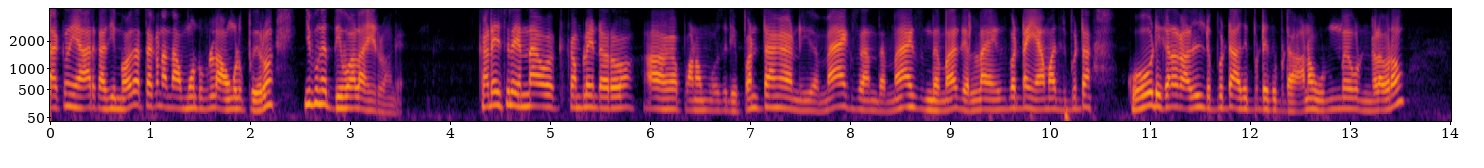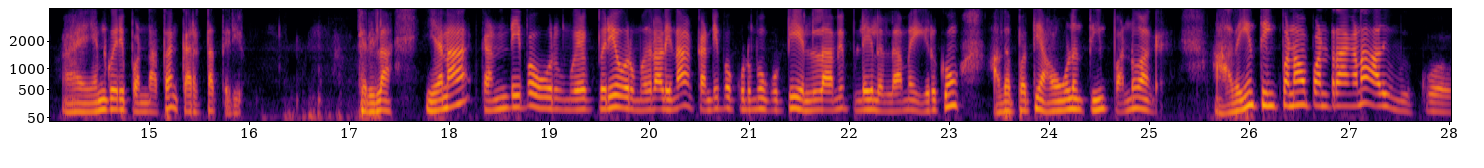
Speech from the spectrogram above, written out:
டக்குன்னு யாருக்கு அதிகமாகுதோ டக்குன்னு அந்த அமௌண்ட் ஃபுல்லாக அவங்களுக்கு போயிடும் இவங்க திவாலா ஆயிடுவாங்க கடைசியில் என்ன கம்ப்ளைண்ட் வரும்? ஆகா பணம் மோசடி பண்ணிட்டாங்க. நீ மேக்ஸ் அந்த மேக்ஸ் இந்த மேக்ஸ் எல்லாம் இது பண்ணிட்டான் ஏமாத்திட்டு போயிட்டான். கோடி கணக்கு அள்ளிட்டு போட்டு அது போட்டு இது போட்டான் ஆனால் உண்மை ஒரு நிலவரம் என்கொயரி பண்ணால் தான் கரெக்டாக தெரியும். சரிங்களா? ஏன்னா கண்டிப்பாக ஒரு மிகப்பெரிய ஒரு முதலாளினா கண்டிப்பாக குடும்பம் குட்டி எல்லாமே பிள்ளைகள் எல்லாமே இருக்கும். அதை பற்றி அவங்களும் திங்க் பண்ணுவாங்க. அதையும் திங்க் பண்ணாமல் பண்ணுறாங்கன்னா அது கொ-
